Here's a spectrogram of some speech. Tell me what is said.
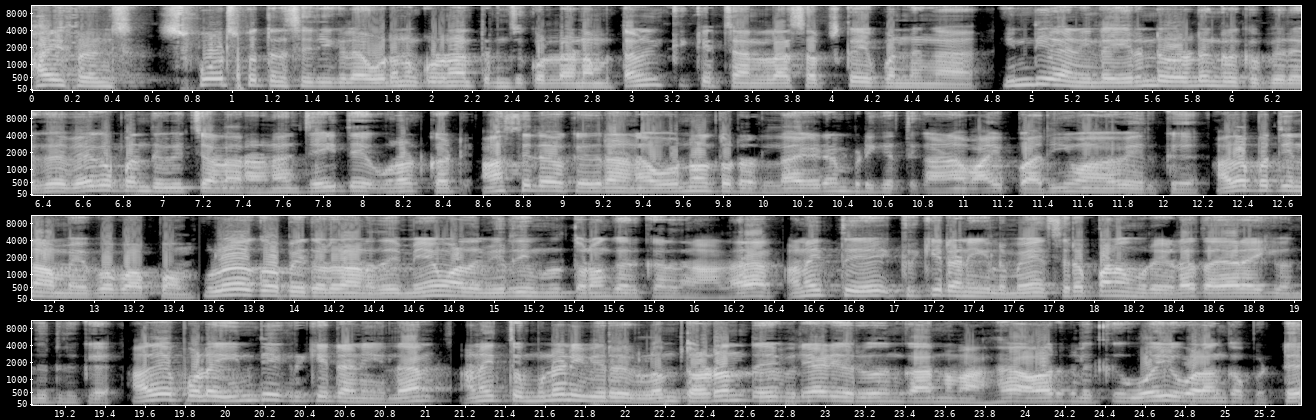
ஹாய் ஃப்ரெண்ட்ஸ் ஸ்போர்ட்ஸ் பற்றின செய்திகளை உடனுக்குடனாக தெரிஞ்சுக்கொள்ள நம்ம தமிழ் கிரிக்கெட் சேனலை சப்ஸ்கிரைப் பண்ணுங்க. இந்திய அணியில் இரண்டு வருடங்களுக்கு பிறகு வேகப்பந்து வீச்சாளரான ஜெய்தே உனட்கட் ஆஸ்திரேலியாவுக்கு எதிரான ஒரு நாள் தொடரில் இடம் பிடிக்கிறதுக்கான வாய்ப்பு அதிகமாகவே இருக்கு. அதை பத்தி நாம எப்போ பார்ப்போம்? உலகக்கோப்பை தொடரானது மே மாதம் இறுதி முதல் தொடங்க இருக்கிறதுனால அனைத்து கிரிக்கெட் அணிகளுமே சிறப்பான முறையில் தயாராகி வந்துட்டு இருக்கு அதே போல இந்திய கிரிக்கெட் அணியில அனைத்து முன்னணி வீரர்களும் தொடர்ந்து விளையாடி வருவதன் காரணமாக அவர்களுக்கு ஓய்வு வழங்கப்பட்டு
